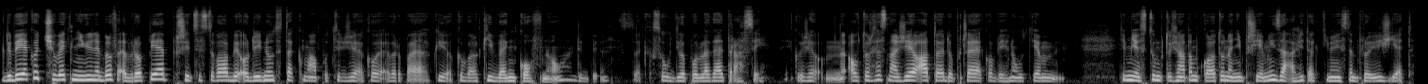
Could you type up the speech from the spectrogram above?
kdyby jako člověk nikdy nebyl v Evropě, přicestoval by odinut, tak má pocit, že jako Evropa je jako, jako velký venkov, no, kdyby tak soudil podle té trasy. Jakože autor se snažil a to je dobře jako vyhnout těm, těm městům, protože na tom kole to není příjemný zážitek tím městem projíždět.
